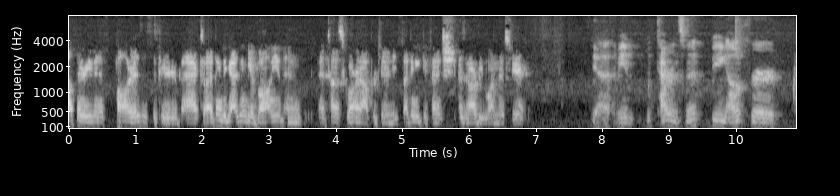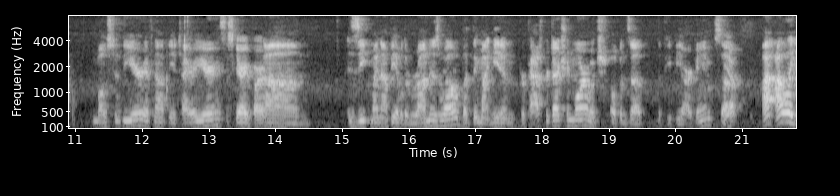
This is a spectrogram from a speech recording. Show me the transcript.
out there, even if Pollard is a superior back. So I think the guy's going to get volume and a ton of scoring opportunities. I think he can finish as an RB one this year. Yeah, I mean, with Tyron Smith being out for most of the year, if not the entire year, it's the scary part. um, Zeke might not be able to run as well, but they might need him for pass protection more, which opens up the PPR game. So Yep. I, I like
